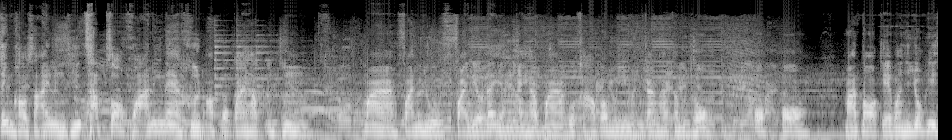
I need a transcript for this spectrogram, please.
จิ้มเข่าซ้ายหนึ่งทีสับศอกขวานี่แน่คืนออกออกไปครับมาฟันอยู่ฝ่ายเดียวได้ยังไงครับมาบัวขาวก็มีเหมือนกันครับท่านผู้ชมโอ้โหมาต่อเกมวันที่ยกที่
